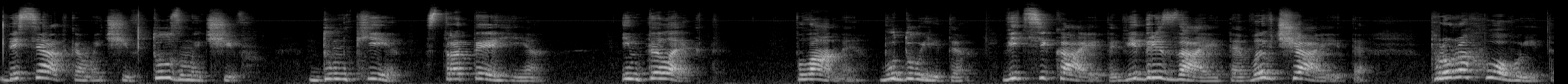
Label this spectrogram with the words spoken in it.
десятка мечів, туз мечів, думки, стратегія, інтелект, плани, будуєте, відсікаєте, відрізаєте, вивчаєте, прораховуєте.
